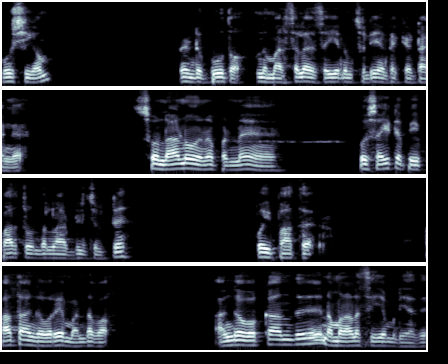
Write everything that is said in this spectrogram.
மூஷிகம், ரெண்டு பூதம் இந்த மாதிரி சிலை செய்யணும்னு சொல்லி என்கிட்ட கேட்டாங்க. ஸோ நானும் என்ன பண்ணேன், போய் சைட்டை போய் பார்த்துட்டு வந்துடலாம் அப்படின்னு சொல்லிட்டு, போய் பார்த்தேன். பார்த்தா அங்கே ஒரே மண்டபம். அங்கே உட்காந்து நம்மளால் செய்ய முடியாது.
